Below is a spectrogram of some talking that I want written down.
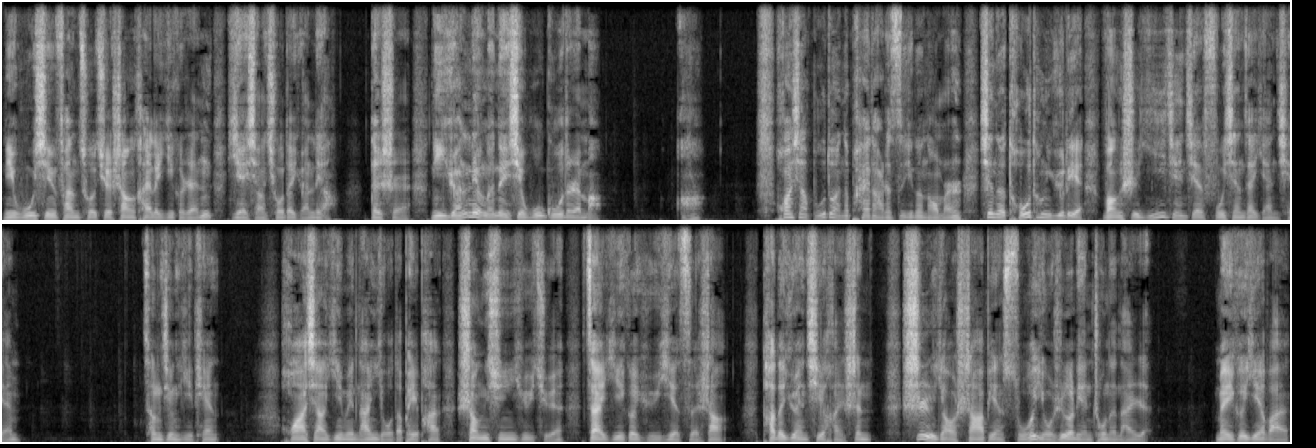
你无心犯错，却伤害了一个人，也想求得原谅，但是你原谅了那些无辜的人吗？啊！花夏不断的拍打着自己的脑门，现在头疼欲裂，往事一件件浮现在眼前。曾经一天，花夏因为男友的背叛伤心欲绝，在一个雨夜自杀。她的怨气很深，誓要杀遍所有热恋中的男人，每个夜晚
